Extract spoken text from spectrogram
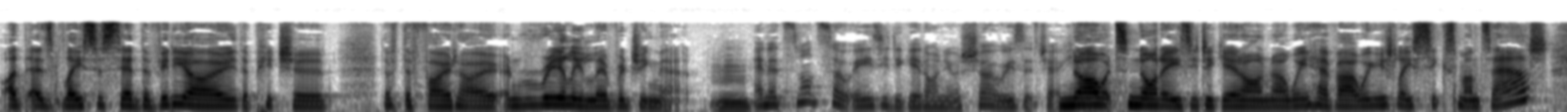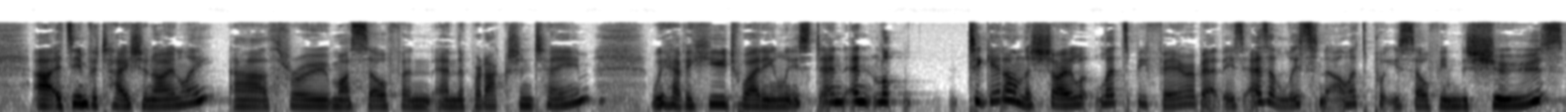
Uh, As Lisa said, the video, the picture, the, the photo, and really leveraging that. And it's not so easy to get on your show, is it, Jackie? No, it's not easy to get on. No, we have uh, we're usually six months out. Uh, it's invitation only uh, through myself and, and the production team. We have a huge waiting list, and and look. To get on the show, let- let's be fair about this. As a listener, let's put yourself in the shoes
